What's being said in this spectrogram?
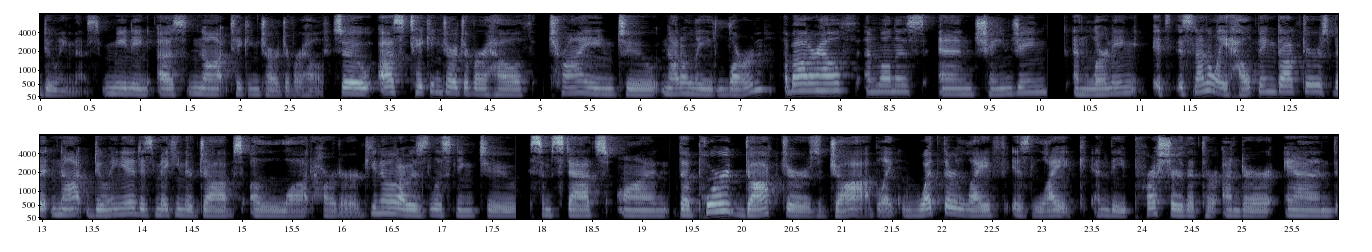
doing this, meaning us not taking charge of our health. So, us taking charge of our health, trying to not only learn about our health and wellness and changing and learning it's it's not only helping doctors but not doing it is making their jobs a lot harder do you know i was listening to some stats on the poor doctor's job like what their life is like and the pressure that they're under. And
